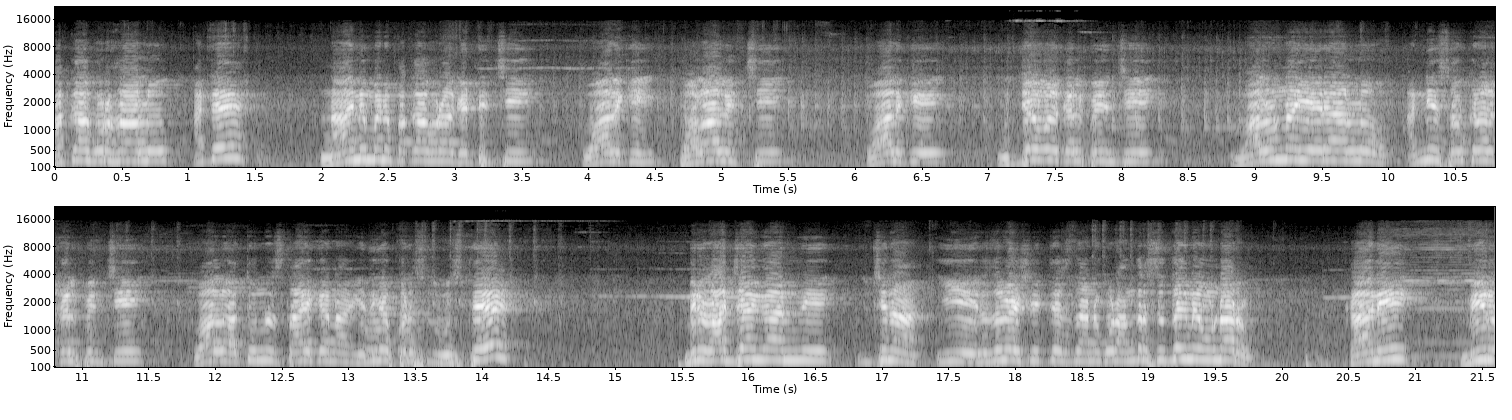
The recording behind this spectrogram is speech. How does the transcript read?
పక్కా గృహాలు అంటే నాణ్యమైన పక్కా గృహాలు కట్టించి వాళ్ళకి పొలాలు ఇచ్చి వాళ్ళకి ఉద్యోగాలు కల్పించి వాళ్ళున్న ఏరియాల్లో అన్ని సౌకర్యాలు కల్పించి వాళ్ళు అత్యున్నత స్థాయికైనా ఎదిగే పరిస్థితి వస్తే మీరు రాజ్యాంగాన్ని ఇచ్చిన ఈ రిజర్వేషన్ ఇచ్చేసేదాన్ని కూడా అందరు సిద్ధంగానే ఉన్నారు. కానీ మీరు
